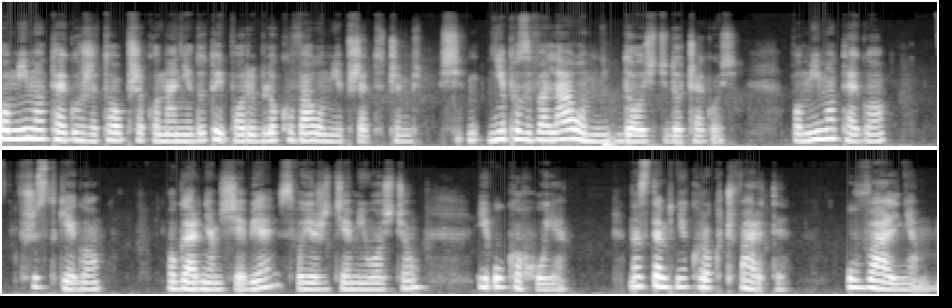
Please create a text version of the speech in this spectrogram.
pomimo tego, że to przekonanie do tej pory blokowało mnie przed czymś, nie pozwalało mi dojść do czegoś, pomimo tego wszystkiego ogarniam siebie, swoje życie miłością i ukochuję. Następnie krok czwarty. Uwalniam.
